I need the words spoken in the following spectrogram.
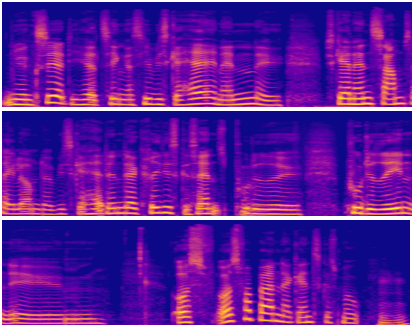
nuancere de her ting og sige, at vi skal have en anden, øh, vi skal have en anden samtale om det, og vi skal have den der kritiske sans puttet, mm. øh, puttet ind. Øh, også, også for børnene er ganske små. Mm-hmm.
